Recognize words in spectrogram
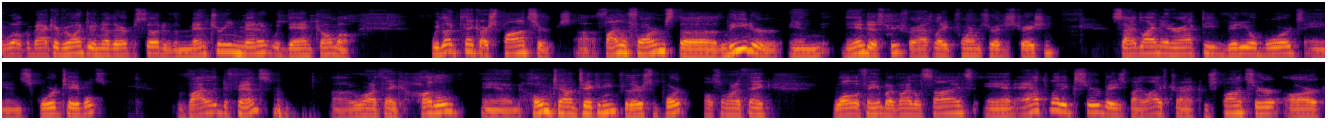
welcome back, everyone, to another episode of the Mentoring Minute with Dan Comeau. We'd like to thank our sponsors, uh, Final Forms, the leader in the industry for athletic forms registration, Sideline Interactive video boards and score tables, Violet Defense. Uh, we want to thank Hudl and Hometown Ticketing for their support. Also want to thank Wall of Fame by Vital Signs and Athletic Surveys by Lifetrack, who sponsor our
